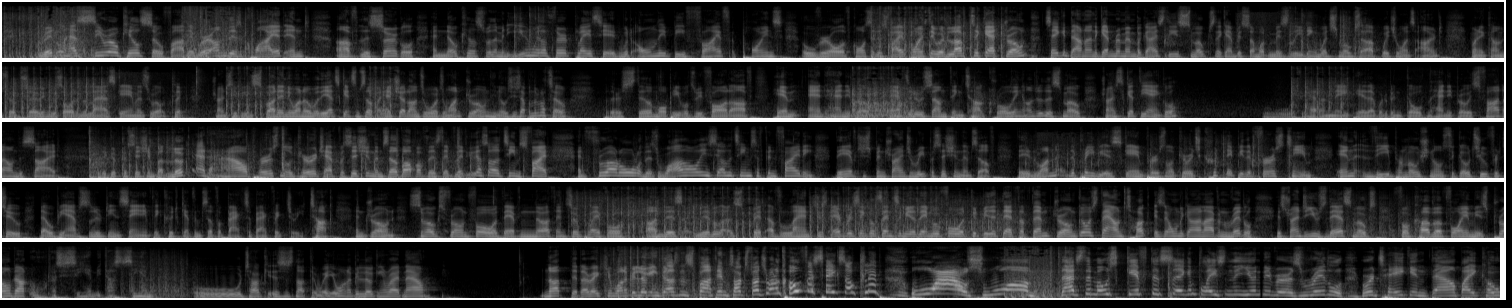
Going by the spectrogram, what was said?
Riddle has zero kills so far. They were on this quiet end of the circle and no kills for them. And even with a third place here, it would only be five points overall. Of course, it is five points. They would love to get drone taken down. And again, remember, guys, these smokes, they can be somewhat misleading. Which smokes are up, which ones aren't when it comes to observing. We saw it in the last game as well. Clip Trying to see if he can spot anyone over the edge. Gets himself a headshot on towards one. Drone. He knows he's up on the plateau. But there's still more people to be fought off. Him and Hannibal. They have to do something. Talk crawling onto the smoke. Tries to get the angle. Ooh, if he had a nade here, that would have been golden. Hannibal is far down the side with a good position. But look at how Personal Courage have positioned themselves off of this. They've literally saw the teams fight. And throughout all of this, while all these other teams have been fighting, they have just been trying to reposition themselves. They had won the previous game, Personal Courage. Could they be the first team in the promotionals to go two for two? That would be absolutely insane if they could get themselves a back-to-back -back victory. Tuck and Drone, smokes thrown forward. They have nothing to play for on this little spit of land. Just every single centimeter they move forward could be the death of them. Drone goes down. Tuck is the only guy alive, and Riddle is trying to use their smokes for cover for him. He's prone down. Oh, does he see him? He doesn't see him. Oh, Tuck, this is not the way you want to be looking right now. Not the direction you want to be looking. Doesn't spot him. Tuck starts around. Kofest takes out Clip. Wow, Swarm. That's the most gifted second place in the universe. Riddle were taken down by Kofest.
